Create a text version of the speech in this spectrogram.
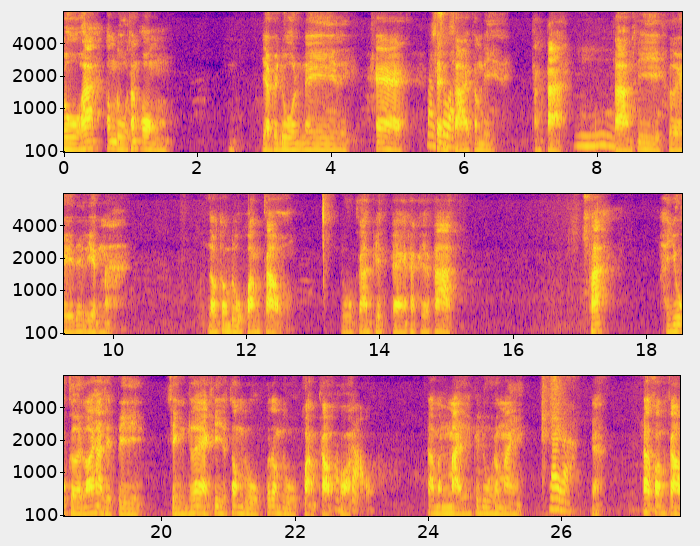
ดูฮะ ต้องดูทั้งองค์ อย่าไปดูในแค่บางเส้นส่วนสายตำหนิต่างอืมๆตามที่เคยได้เรียนมา เราต้องดูความเก่า ดูการเปลี่ยนแปลงทางกายภาพ พระอายุเกินร้อยห้าสิบปี สิ่งแรกที่จะต้องดูก็ต้องดูความเก่าความก่อนเก่า ถ้ามันใหม่ไปดูทำไมใช่ค่ะเนี่ยถ้าความเก่า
